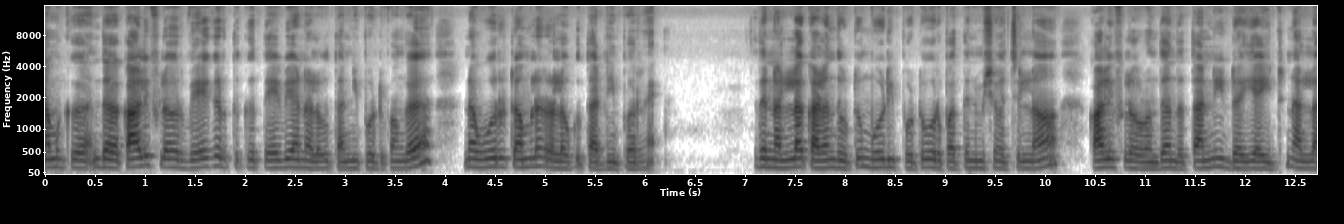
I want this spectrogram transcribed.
நமக்கு இந்த காலிஃப்ளவர் வேகிறதுக்கு தேவையான அளவு தண்ணி போட்டுக்கோங்க. நான் ஒரு டம்ளர் அளவுக்கு தண்ணி போடுறேன். இதை நல்லா கலந்து விட்டு மூடி போட்டு ஒரு பத்து நிமிஷம் வச்சிடலாம். காலிஃப்ளவர் வந்து அந்த தண்ணி ட்ரை ஆகிட்டு நல்லா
